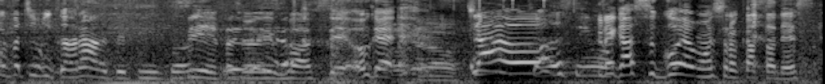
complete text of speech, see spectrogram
Che facevi karate tipo? Sì, facevo kickboxing. Ok, ciao! ciao Raga, su Goya mostro adesso.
